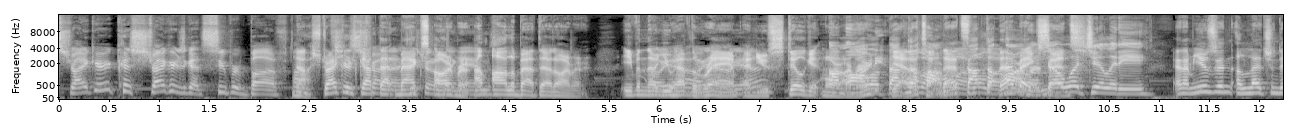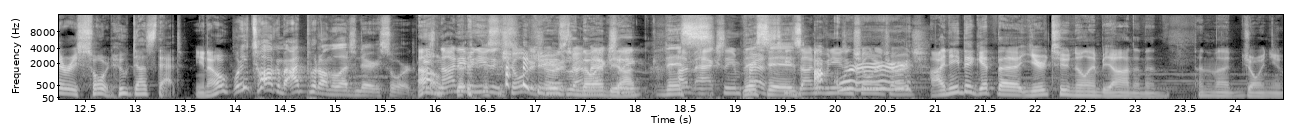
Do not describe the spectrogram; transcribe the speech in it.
striker? Because striker's got super buffed. Nah, Um, Striker's he's got that to- max trying to play armor. I'm all about that armor. Even though Oh, you yeah? have the Oh, yeah? ram Oh, and you still get more I'm all armor. about yeah, the that's all. armor. That's about the that armor. makes No agility. And I'm using a legendary sword. Who does that? You know? What are you talking about? I put on the legendary sword. He's Oh. not even using shoulder charge. using I'm no actually. This- I'm actually this impressed. is He's not even using shoulder charge. I need to get the year two No Land Beyond, and then and then I'd join you.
